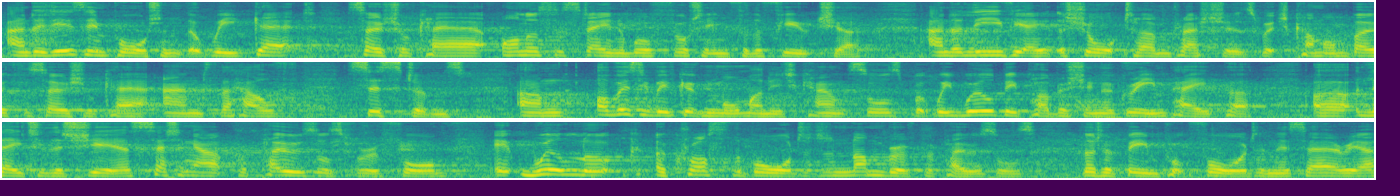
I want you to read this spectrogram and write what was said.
And it is important that we get social care on a sustainable footing for the future and alleviate the short term pressures which come on both the social care and the health systems. Um, obviously, we've given more money to councils, but we will be publishing a green paper uh, later this year setting out proposals for reform. It will look across the board at a number of proposals that have been put forward in this area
